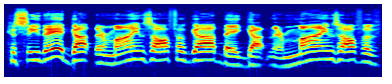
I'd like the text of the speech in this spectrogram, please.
Because, see, they had got their minds off of God, they had gotten their minds off of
